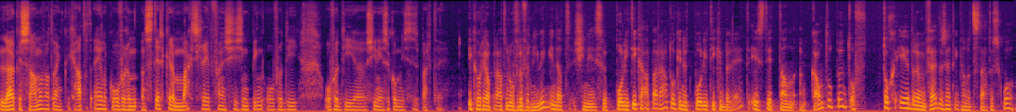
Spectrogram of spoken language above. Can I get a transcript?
luiken samenvatten, dan gaat het eigenlijk over een, een sterkere machtsgreep van Xi Jinping over die, over die uh, Chinese Communistische Partij. Ik hoor jou praten over vernieuwing in dat Chinese politieke apparaat, ook in het politieke beleid. Is dit dan een kantelpunt of toch eerder een verderzetting van het status quo?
